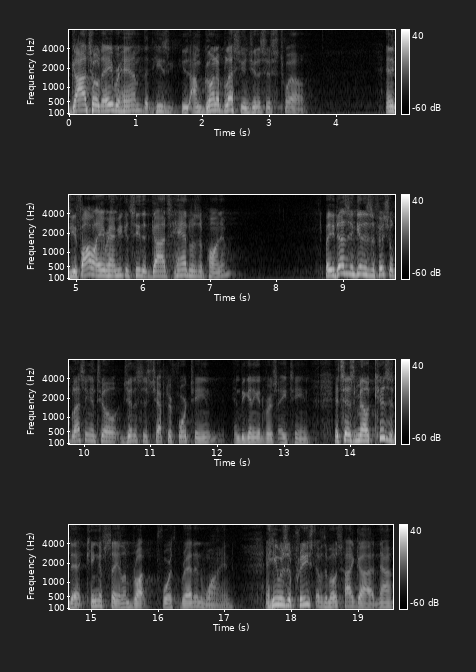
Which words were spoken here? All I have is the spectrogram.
God told Abraham that he's, I'm going to bless you in Genesis 12. And if you follow Abraham, you can see that God's hand was upon him. But he doesn't get his official blessing until Genesis chapter 14 and beginning at verse 18. It says, Melchizedek, king of Salem, brought forth bread and wine, and he was a priest of the Most High God. Now,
